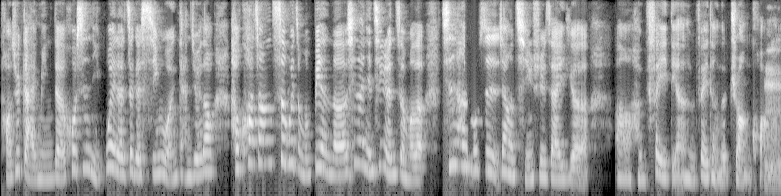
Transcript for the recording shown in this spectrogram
跑去改名的，或是你为了这个新闻感觉到好夸张，社会怎么变了？现在年轻人怎么了？其实他都是让情绪在一个呃很沸点、很沸腾的状况。嗯，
